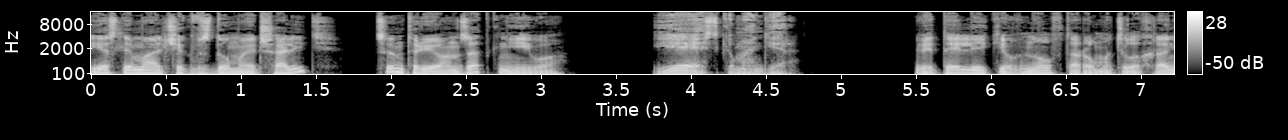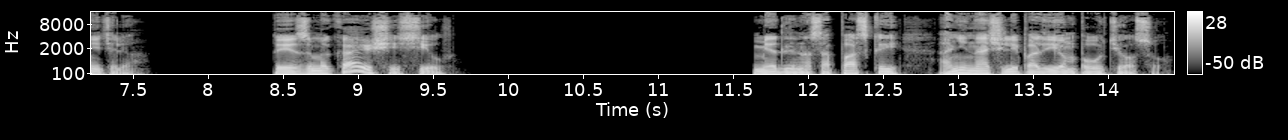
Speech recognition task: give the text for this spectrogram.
Если мальчик вздумает шалить, Центурион, заткни его». «Есть, командир». Вителли кивнул второму телохранителю. «Ты замыкающий сил?» Медленно с опаской они начали подъем по утесу.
